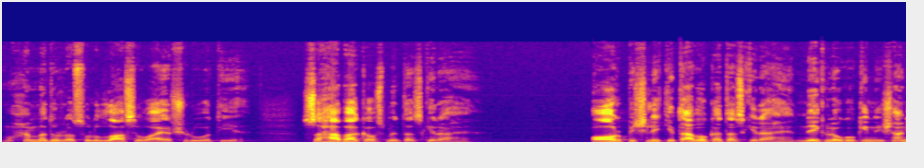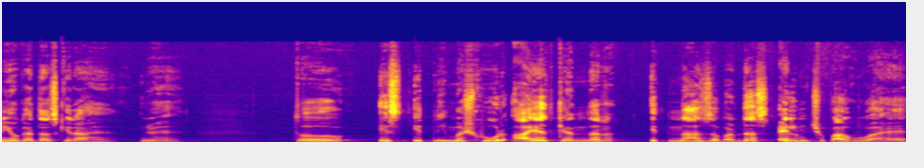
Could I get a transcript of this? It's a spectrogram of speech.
محمد الرسول اللہ سے وہ آیت شروع ہوتی ہے۔ صحابہ کا اس میں تذکرہ ہے۔ اور پچھلی کتابوں کا تذکرہ ہے، نیک لوگوں کی نشانیوں کا تذکرہ ہے، جو ہے تو اس اتنی مشہور آیت کے اندر اتنا زبردست علم چھپا ہوا ہے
